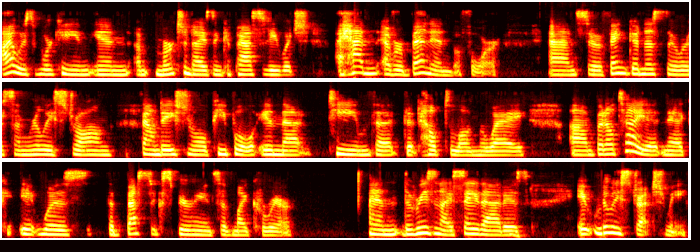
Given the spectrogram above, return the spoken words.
I was working in a merchandising capacity, which I hadn't ever been in before. And so, thank goodness there were some really strong foundational people in that team that that helped along the way. Um, but I'll tell you, Nick, it was the best experience of my career. And the reason I say that is, it really stretched me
